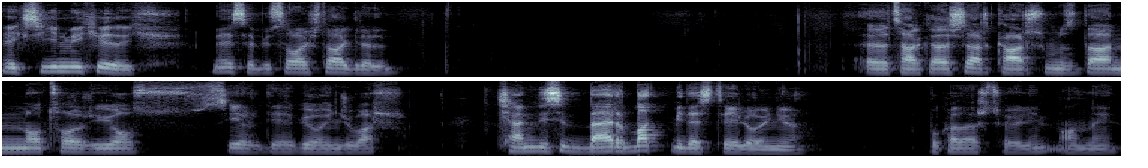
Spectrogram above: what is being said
Eksi 22 yedik. Neyse bir savaş daha girelim. Evet arkadaşlar karşımızda Notorious Seer diye bir oyuncu var. Kendisi berbat bir desteğiyle oynuyor. Bu kadar söyleyeyim anlayın.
